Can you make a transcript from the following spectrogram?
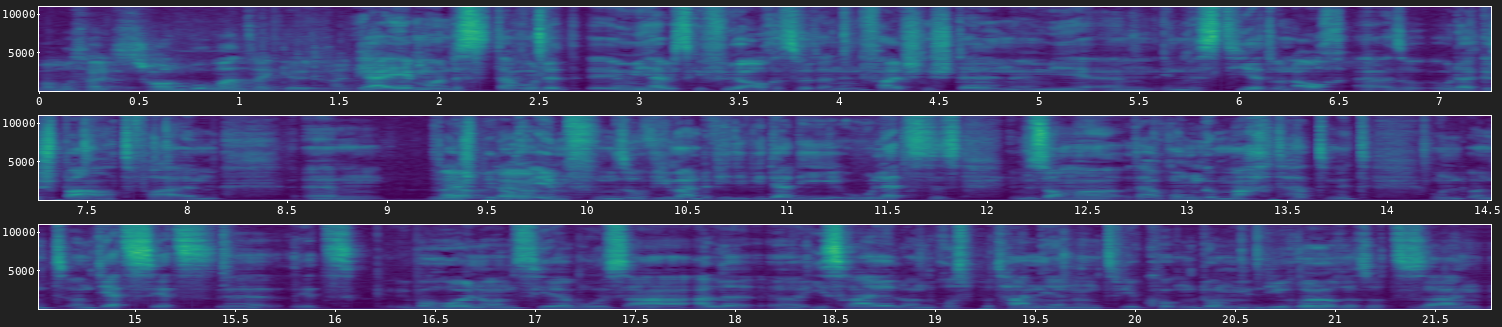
Man muss halt schauen, wo man sein Geld reinsteckt. Ja, eben, und es, da wurde, irgendwie habe ich das Gefühl, auch es wird an den falschen Stellen irgendwie ähm, investiert und auch, äh, also, oder gespart vor allem. Ähm, Ja, Beispiel auch ja. Impfen, so wie man, wie, wie da die EU letztes im Sommer da rumgemacht hat mit und, und, und jetzt, jetzt, äh, jetzt überholen uns hier USA, alle, äh, Israel und Großbritannien und wir gucken dumm in die Röhre sozusagen.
